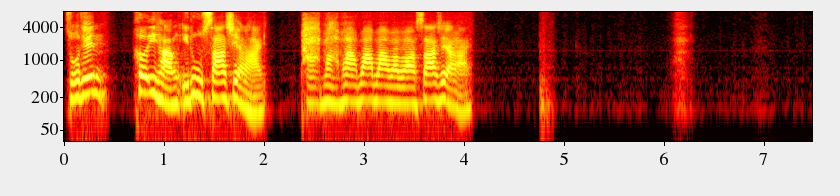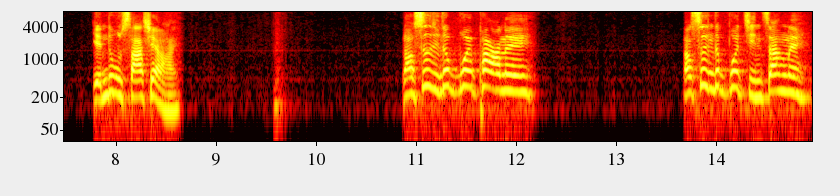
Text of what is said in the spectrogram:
昨天贺一航一路杀下来，啪啪啪啪啪啪啪杀下来，沿路杀下来，老师你都不会怕呢？老师你都不会紧张呢？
